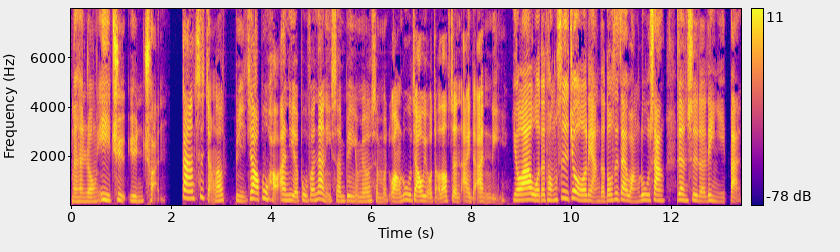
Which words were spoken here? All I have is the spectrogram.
我们很容易去晕船。刚刚是讲到。比较不好案例的部分，那你身边有没有什么网络交友找到真爱的案例？有啊，我的同事就有两个都是在网络上认识的另一半。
